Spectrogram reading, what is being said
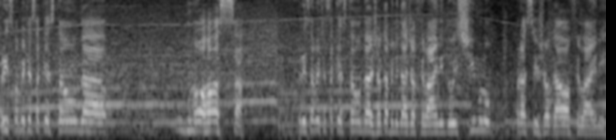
principalmente essa questão da. Nossa! Principalmente essa questão da jogabilidade offline, do estímulo para se jogar offline.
